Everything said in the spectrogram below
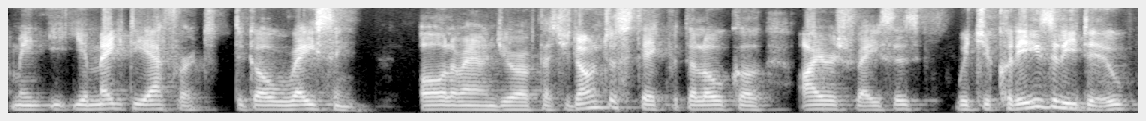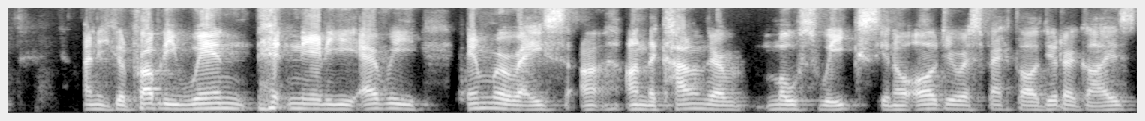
I mean, you make the effort to go racing all around Europe, that you don't just stick with the local Irish races, which you could easily do. And you could probably win nearly every IMRA race uh, on the calendar most weeks, you know, all due respect all the other guys,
